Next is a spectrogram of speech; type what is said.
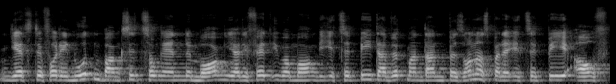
jetzt vor den Notenbanksitzungen. Morgen ja die FED, übermorgen die EZB. Da wird man dann besonders bei der EZB auf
